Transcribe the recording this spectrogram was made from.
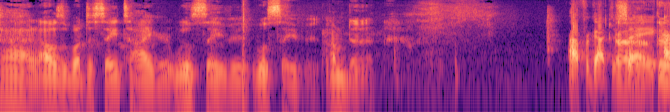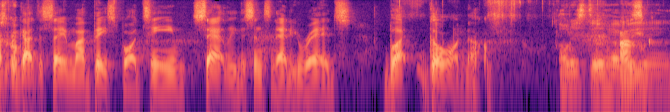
God, I was about to say Tiger. We'll save it. We'll save it. I'm done. I forgot to Uh, say. I there's- forgot to say my baseball team. Sadly, the Cincinnati Reds. But go on, Malcolm. Oh, they still have I was- a. Uh,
